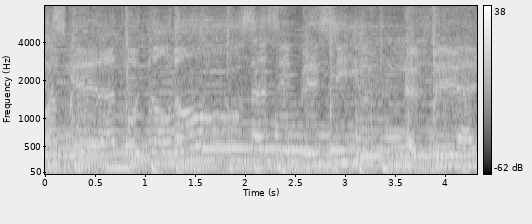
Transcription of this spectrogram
parce qu'elle a trop tendance à s'épaissir. Elle fait la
